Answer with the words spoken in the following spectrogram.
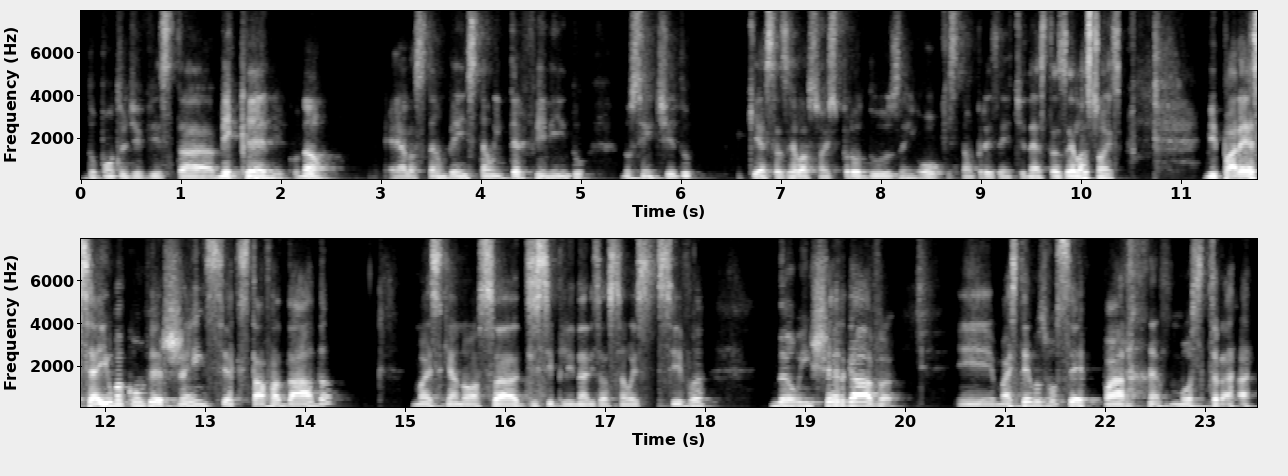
do ponto de vista mecânico, não. Elas também estão interferindo no sentido que essas relações produzem ou que estão presentes nestas relações. Me parece aí uma convergência que estava dada, mas que a nossa disciplinarização excessiva não enxergava. E, mas temos você para mostrar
